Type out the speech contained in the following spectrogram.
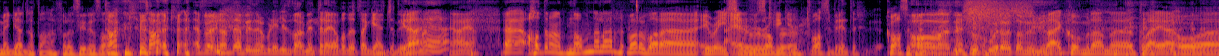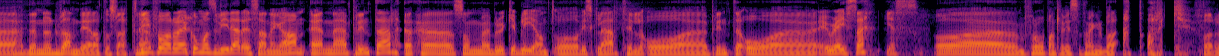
med gadgetene, for å si det sånn. Takk, takk! Jeg føler at jeg begynner å bli litt varm i trøya på dette gadget-greiene. Ja. Eh, Hadde den et navn, eller var det bare Eraser Rubber? Kvasiprinter. Kvasiprinter. Å, du tok ordet ut av munnen. Der kom den eh, tredje, og eh, det nødvendige, rett og slett. Vi får eh, komme oss videre i sendinga. En eh, printer eh, eh, som bruker blyant og viskelær til å eh, printe og erase. Yes. Og forhåpentligvis så trenger du bare ett ark for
